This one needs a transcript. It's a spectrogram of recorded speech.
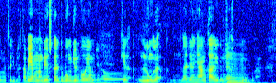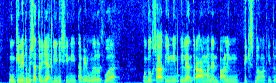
1917. Tapi yang menang di Oscar itu Bong Joon-ho yang Bong gila lu nggak nggak ada yang nyangka gitu Hmm. kan. mungkin itu bisa terjadi di sini tapi menurut gua untuk saat ini pilihan teraman dan paling fix banget gitu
